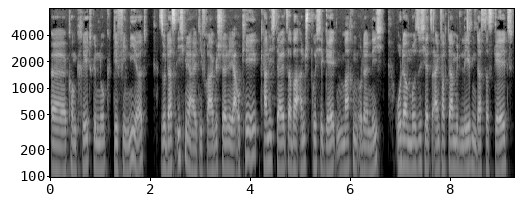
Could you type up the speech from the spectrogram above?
äh, konkret genug definiert, so dass ich mir halt die Frage stelle, ja, okay, kann ich da jetzt aber Ansprüche geltend machen oder nicht? Oder muss ich jetzt einfach damit leben, dass das Geld,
